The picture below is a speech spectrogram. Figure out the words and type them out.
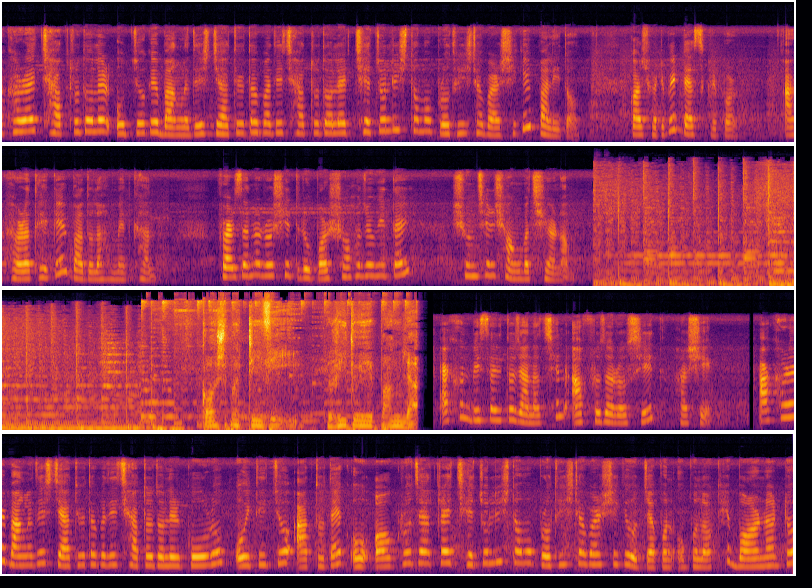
আখাউড়ায় ছাত্রদলের উদ্যোগে বাংলাদেশ জাতীয়তাবাদী ছাত্রদলের ছেচল্লিশতম প্রতিষ্ঠা বার্ষিকী পালিত। কসবা টিভির ডেস্ক রিপোর্ট। আখাউড়া থেকে বাদল আহমেদ খান। ফারজানা রশিদ রূপার সহযোগিতায় শুনছেন সংবাদ শিরোনাম। কসবা টিভি হৃদয়ে বাংলা। এখন বিস্তারিত জানাচ্ছেন আফরোজা রশিদ হাসি। আখাউড়ায় বাংলাদেশ জাতীয়তাবাদী ছাত্রদলের গৌরব, ঐতিহ্য, আত্মত্যাগ ও অগ্রযাত্রায় ছেচল্লিশতম প্রতিষ্ঠা বার্ষিকী উদযাপন উপলক্ষে বর্ণাঢ্য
